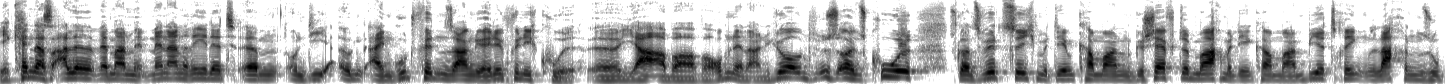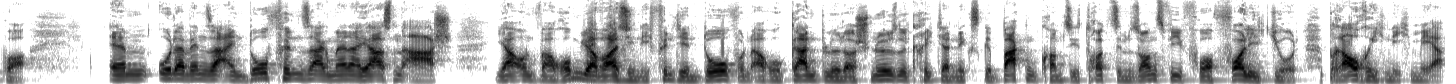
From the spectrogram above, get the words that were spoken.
Wir kennen das alle, wenn man mit Männern redet ähm, und die irgendeinen gut finden, sagen, ja, den finde ich cool. Äh, ja, aber warum denn eigentlich? Ja, ist alles cool, ist ganz witzig, mit dem kann man Geschäfte machen, mit dem kann man ein Bier trinken, lachen, super. Ähm, oder wenn sie einen doof finden, sagen Männer, ja, ist ein Arsch. Ja, und warum? Ja, weiß ich nicht. Finde den doof und arrogant, blöder Schnösel, kriegt ja nichts gebacken, kommt sich trotzdem sonst wie vor, Vollidiot. Brauche ich nicht mehr.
